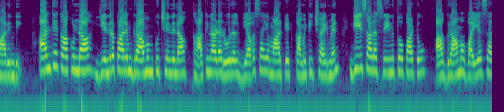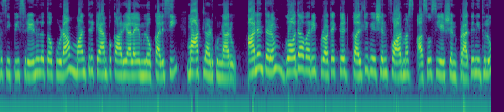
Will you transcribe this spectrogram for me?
మారింది. అంతేకాకుండా ఇంద్రపాలెం గ్రామంకు చెందిన కాకినాడ రూరల్ వ్యవసాయ మార్కెట్ కమిటీ చైర్మన్ గీసాల శ్రేణుతో పాటు ఆ గ్రామ వైఎస్ఆర్సీపీ శ్రేణులతో కూడా మంత్రి క్యాంపు కార్యాలయంలో కలిసి మాట్లాడుకున్నారు. అనంతరం Godavari protected cultivation farmers association ప్రతినిధులు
